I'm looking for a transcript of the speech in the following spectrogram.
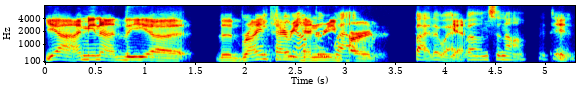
Yeah, I mean uh, the uh, the Brian Tyree Henry well, part. By the way, yeah, bones and all. It did. It,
